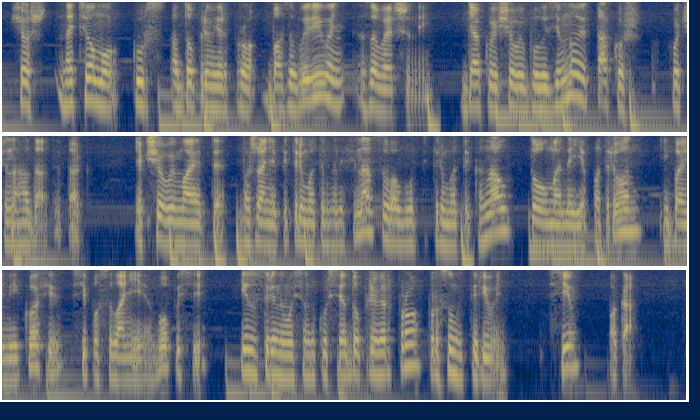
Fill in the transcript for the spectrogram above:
Що ж, на цьому курс Adobe Premiere Pro базовий рівень завершений. Дякую, що ви були зі мною. Також хочу нагадати, так. Якщо ви маєте бажання підтримати мене фінансово або підтримати канал, то у мене є Patreon і BuyMeCoffee, всі посилання є в описі. І зустрінемося на курсі Adobe Premiere Pro просунути рівень. Всім пока!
